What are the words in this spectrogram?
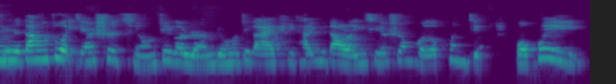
就是当做一件事情，这个人，比如说这个 IP，他遇到了一些生活的困境，我会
